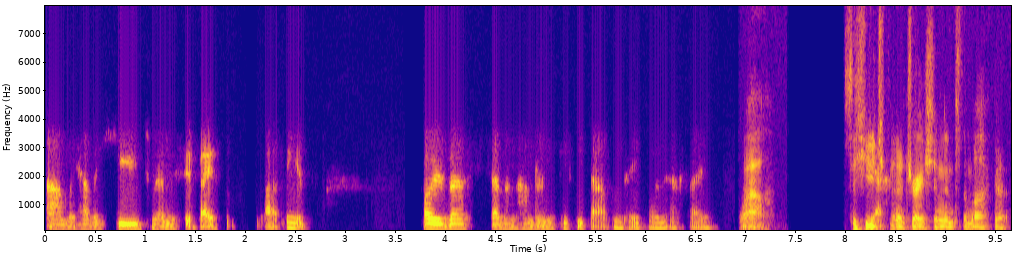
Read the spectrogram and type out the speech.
Um, we have a huge membership base. I think it's over 750,000 people in SA. Wow. It's a huge Yeah. penetration into the market.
